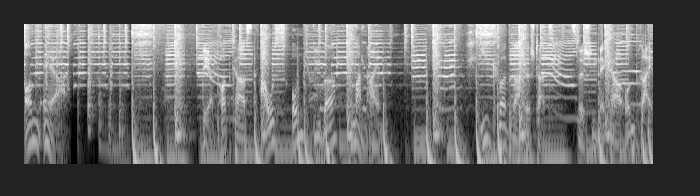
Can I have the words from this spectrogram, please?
on Air. Der Podcast aus und über Mannheim. Die Quadratestadt zwischen Neckar und Rhein.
